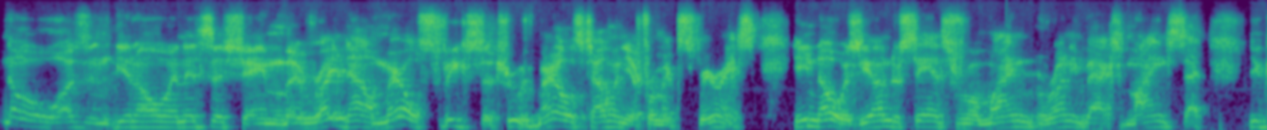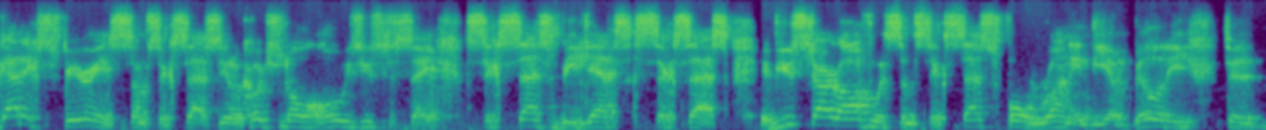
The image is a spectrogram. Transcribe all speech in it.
No, it wasn't, you know, and it's a shame. But right now, Merril speaks the truth. Merril's telling you from experience. He knows, he understands from a mind running back's mindset. You got to experience some success. You know, Coach Noll always used to say, success begets success. If you start off with some successful running, the ability to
